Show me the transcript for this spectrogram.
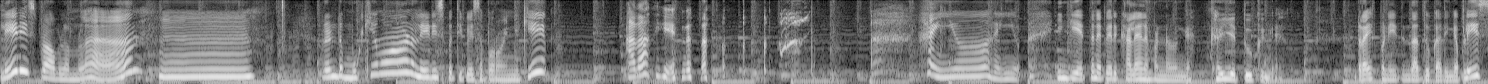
லேடிஸ் ப்ராப்ளமில் ரெண்டு முக்கியமான லேடிஸ் பற்றி பேச போகிறோம் இன்றைக்கி அதாவது என்னன்னா ஐயோ ஐயோ. இங்கே எத்தனை பேர் கல்யாணம் பண்ணவங்க? கையை தூக்குங்க. ட்ரைவ் பண்ணிட்டு இருந்தால் தூக்காதீங்க ப்ளீஸ்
